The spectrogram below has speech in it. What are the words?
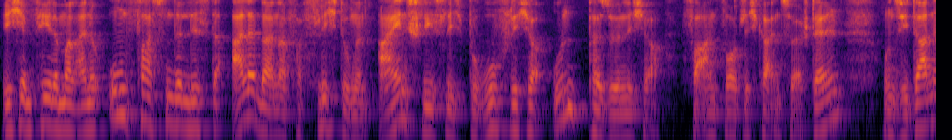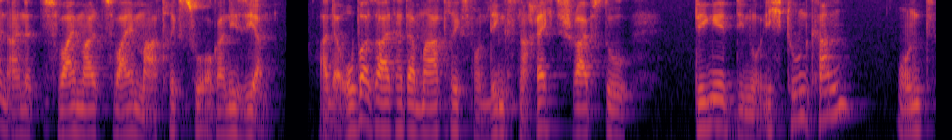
Ich empfehle mal eine umfassende Liste aller deiner Verpflichtungen einschließlich beruflicher und persönlicher Verantwortlichkeiten zu erstellen und sie dann in eine 2x2 Matrix zu organisieren. An der Oberseite der Matrix von links nach rechts schreibst du Dinge, die nur ich tun kann und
